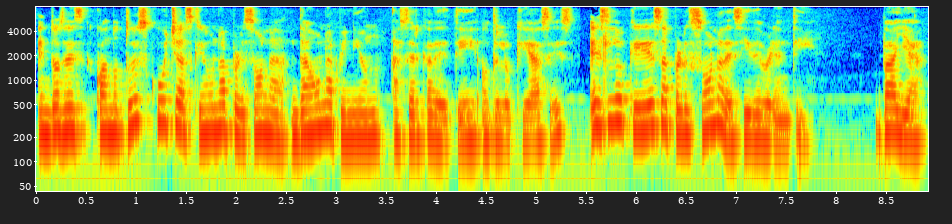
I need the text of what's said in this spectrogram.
Entonces, cuando tú escuchas que una persona da una opinión acerca de ti o de lo que haces, es lo que esa persona decide ver en ti. Vaya,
